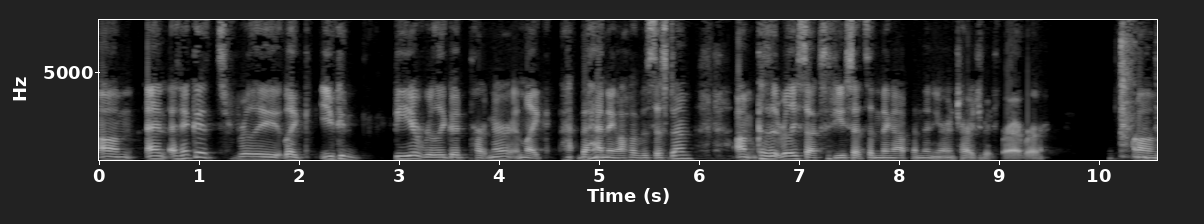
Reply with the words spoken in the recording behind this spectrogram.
Um, and I think it's really like you could be a really good partner in like the handing off of a system. Um, cause it really sucks if you set something up and then you're in charge of it forever. Um,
